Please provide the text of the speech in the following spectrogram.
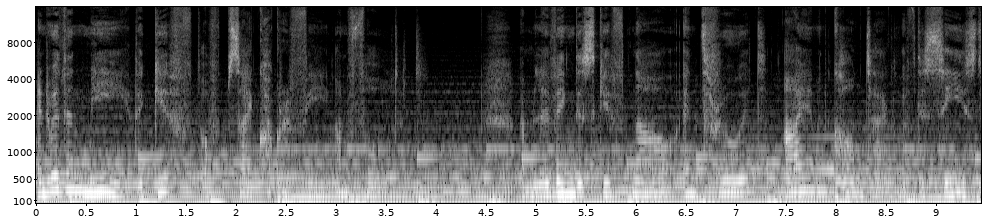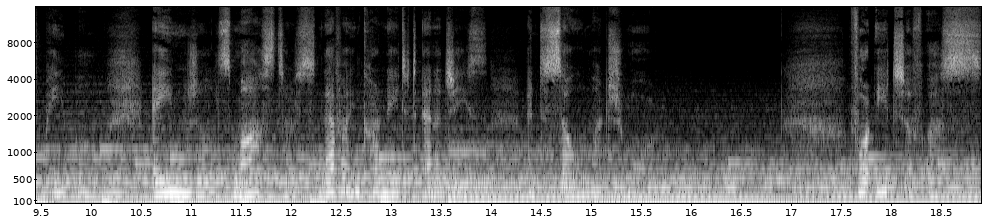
And within me, the gift of psychography unfolded. I'm living this gift now, and through it, I am in contact with deceased people, angels, masters, never incarnated energies, and so much more. For each of us,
